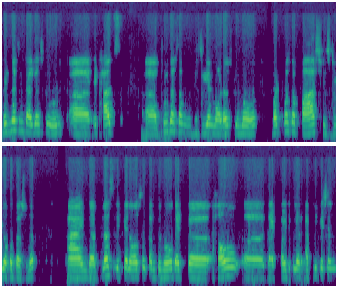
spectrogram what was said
business intelligence tool, it helps through the some decision models to know what was the past history of a customer and uh, plus it can also come to know that uh, how uh, that particular application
